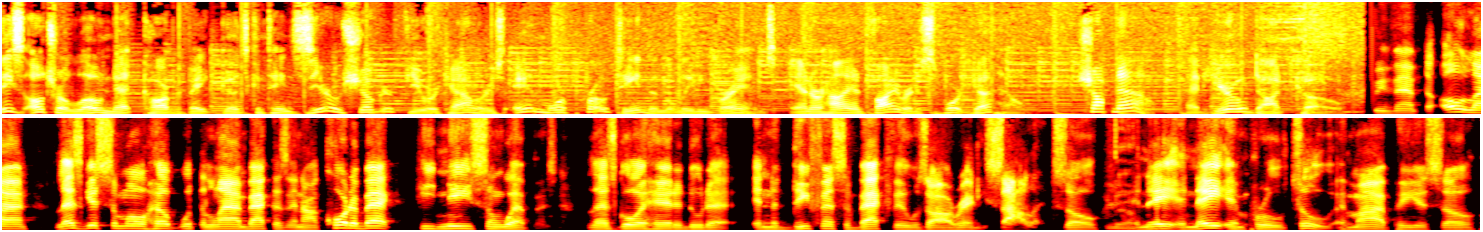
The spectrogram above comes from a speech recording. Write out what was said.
These ultra low net carb baked goods contain zero sugar, fewer calories, and more protein than the leading brands, and are high in fiber to support gut health. Shop now at hero.co. revamp the O line. Let's get some more help with the linebackers and our quarterback. He needs some weapons. Let's go ahead and do that. And the defensive backfield was already solid. So Yeah. and they and they improved too, in my opinion. So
